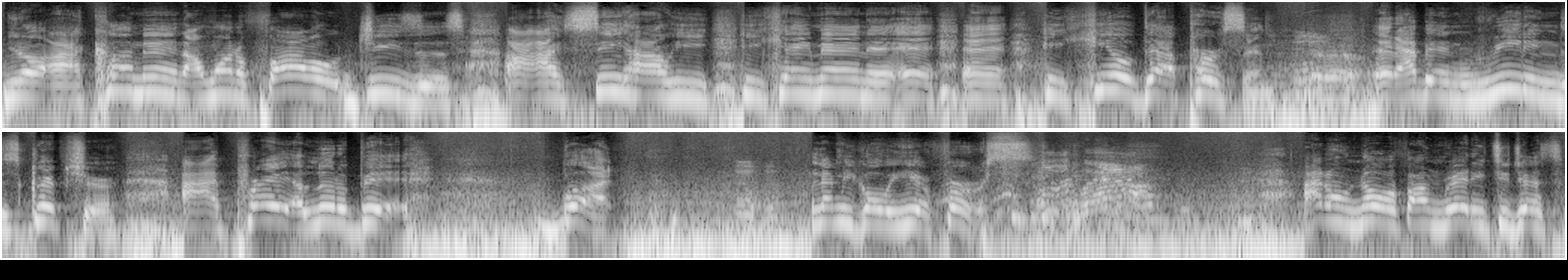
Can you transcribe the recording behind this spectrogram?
you know, I come in, I want to follow Jesus. I, I see how he he came in and, and, and he healed that person. Yeah. And I've been reading the scripture. I pray a little bit, but let me go over here first. Well, I don't know if I'm ready to just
